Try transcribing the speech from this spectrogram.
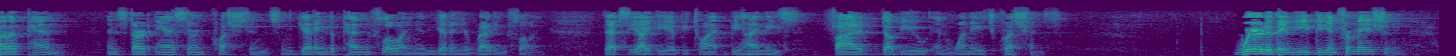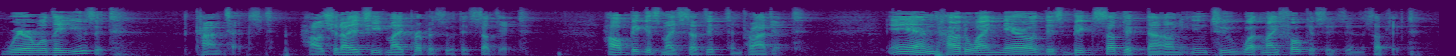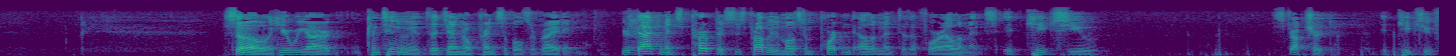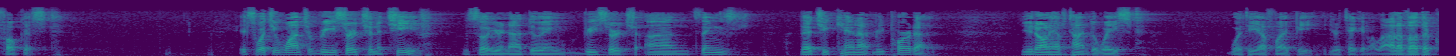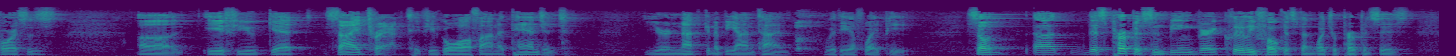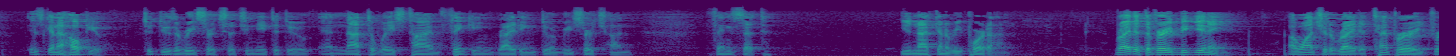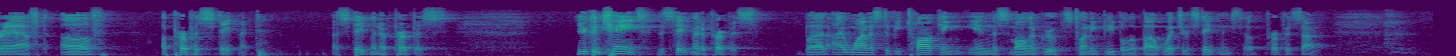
out a pen and start answering questions and getting the pen flowing and getting your writing flowing. That's the idea behind these five W and one H questions. Where do they need the information? Where will they use it? The context. How should I achieve my purpose with this subject? How big is my subject and project? And how do I narrow this big subject down into what my focus is in the subject? So here we are continuing with the general principles of writing. Your document's purpose is probably the most important element of the four elements. It keeps you structured. It keeps you focused. It's what you want to research and achieve. So you're not doing research on things that you cannot report on. You don't have time to waste with the FYP. You're taking a lot of other courses. Uh, if you get sidetracked, if you go off on a tangent, you're not going to be on time with the FYP. So uh, this purpose and being very clearly focused on what your purpose is is going to help you to do the research that you need to do and not to waste time thinking, writing, doing research on things that you're not going to report on. Right at the very beginning, I want you to write a temporary draft of a purpose statement, a statement of purpose. You can change the statement of purpose, but I want us to be talking in the smaller groups, 20 people, about what your statements of purpose are.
